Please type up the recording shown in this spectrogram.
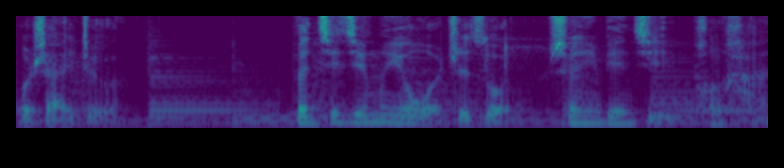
我是艾哲。本期节目由我制作，声音编辑彭涵。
